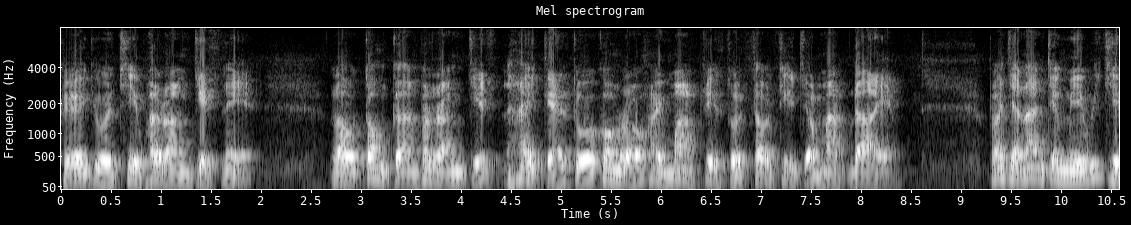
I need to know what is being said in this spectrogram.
คืออยู่ที่พลังจิตนี่ เราต้องการพลังจิตให้แก่ตัวของเราให้มากที่สุดเท่าที่จะมากได้ เพราะฉะนั้นจึงมีวิธี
